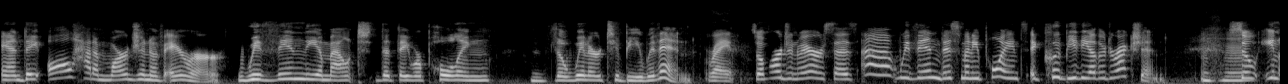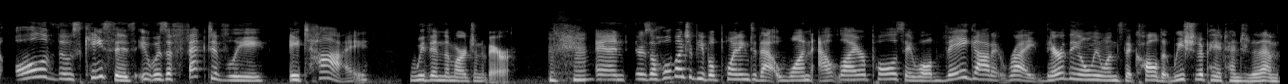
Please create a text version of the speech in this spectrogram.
and they all had a margin of error within the amount that they were polling the winner to be within. Right. So margin of error says, ah, within this many points, it could be the other direction. Mm-hmm. So in all of those cases, it was effectively a tie within the margin of error. Mm-hmm. And there's a whole bunch of people pointing to that one outlier poll, say, well, they got it right. They're the only ones that called it. We should have paid attention to them.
